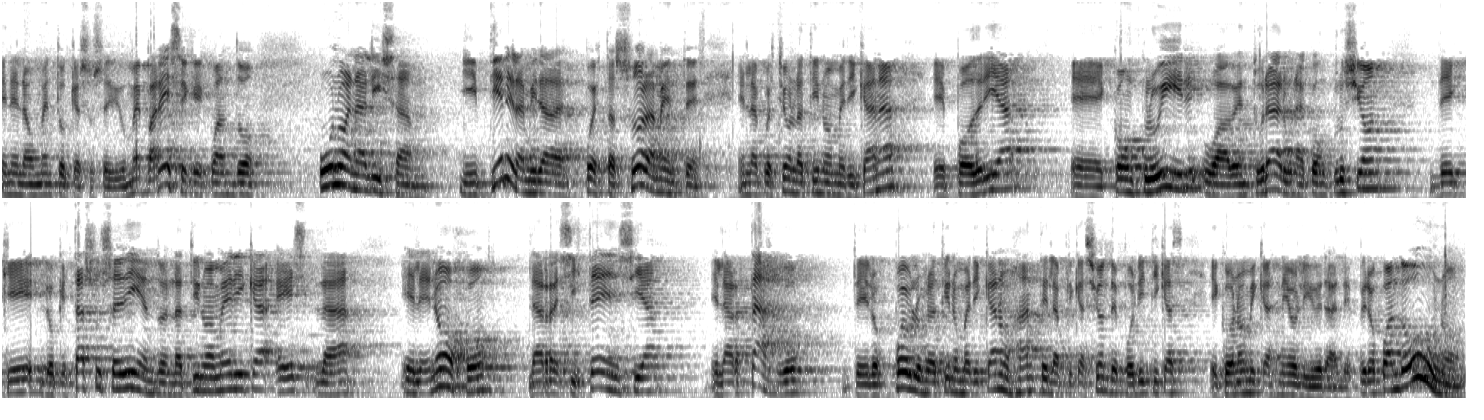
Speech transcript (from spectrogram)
en el aumento que ha sucedido. Me parece que cuando uno analiza y tiene la mirada puesta solamente en la cuestión latinoamericana, eh, podría eh, concluir o aventurar una conclusión de que lo que está sucediendo en Latinoamérica es la, el enojo, la resistencia, el hartazgo de los pueblos latinoamericanos ante la aplicación de políticas económicas neoliberales. Pero cuando uno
